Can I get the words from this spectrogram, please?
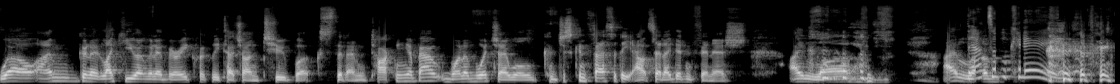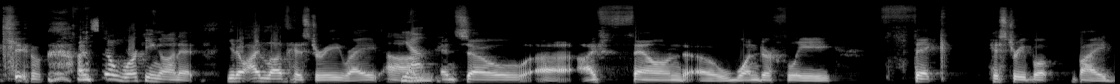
Well i'm gonna like you i'm gonna very quickly touch on two books that i'm talking about one of which i will just confess at the outset i didn't finish I love, I love. That's okay. thank you. I'm still working on it. You know, I love history, right? Um, yeah. And so uh, I found a wonderfully thick history book by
